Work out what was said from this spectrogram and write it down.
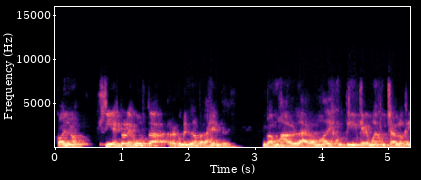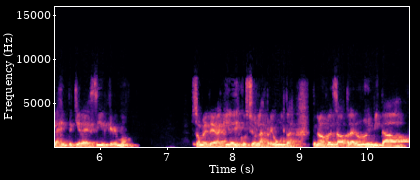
coño, si esto les gusta, recomiéndenlo para la gente. Vamos a hablar, vamos a discutir, queremos escuchar lo que la gente quiere decir, queremos someter aquí la discusión, las preguntas. Tenemos pensado traer unos invitados,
